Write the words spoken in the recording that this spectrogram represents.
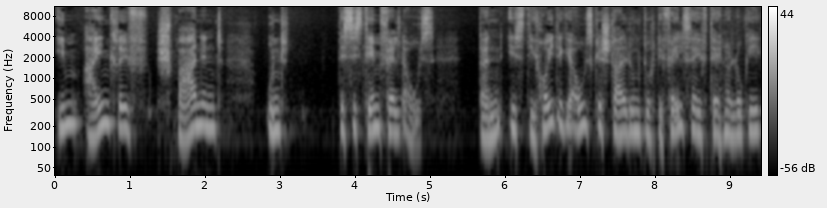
im Eingriff spannend und das System fällt aus dann ist die heutige Ausgestaltung durch die Failsafe-Technologie,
